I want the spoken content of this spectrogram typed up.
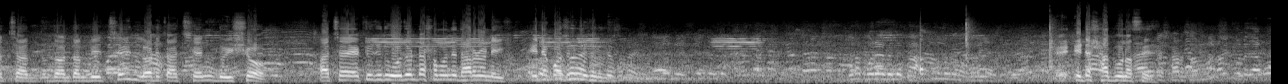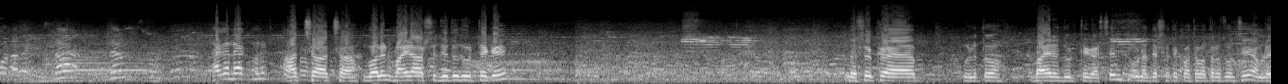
আচ্ছা দরদাম দিচ্ছে লটে চাচ্ছেন দুইশো। আচ্ছা একটু যদি ওজনটা সম্বন্ধে ধারণা নেই এটা কত? এটা সাত মন আছে। মিনিট। আচ্ছা আচ্ছা বলেন বাইরে আসছে যেহেতু দূর থেকে। দর্শক মূলত বাইরে দূর থেকে আসছেন ওনাদের সাথে কথাবার্তা চলছে আমরা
